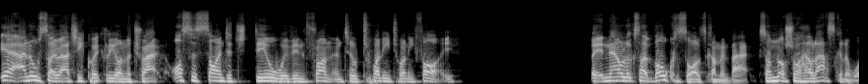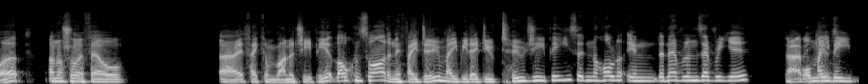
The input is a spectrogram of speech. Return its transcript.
yeah, and also actually quickly on the track, Oss has signed a deal with Infront until 2025. But it now looks like Valkenswaard's coming back. So I'm not sure how that's going to work. I'm not sure if they'll uh, if they can run a GP at Valkenswaard, and if they do, maybe they do two GPs in the in the Netherlands every year, That'd or good. maybe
